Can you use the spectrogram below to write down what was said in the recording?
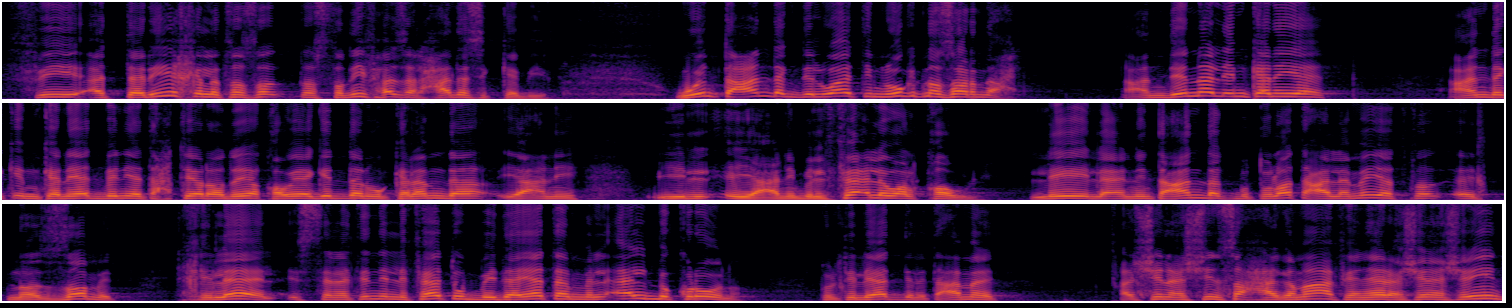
في التاريخ اللي تستضيف هذا الحدث الكبير. وأنت عندك دلوقتي من وجهة نظرنا إحنا عندنا الإمكانيات. عندك إمكانيات بنية تحتية رياضية قوية جدا والكلام ده يعني يعني بالفعل والقول. ليه؟ لأن أنت عندك بطولات عالمية اتنظمت خلال السنتين اللي فاتوا بداية من قلب كورونا. بطوله اليد اللي اتعملت 2020 صح يا جماعة في يناير 2020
